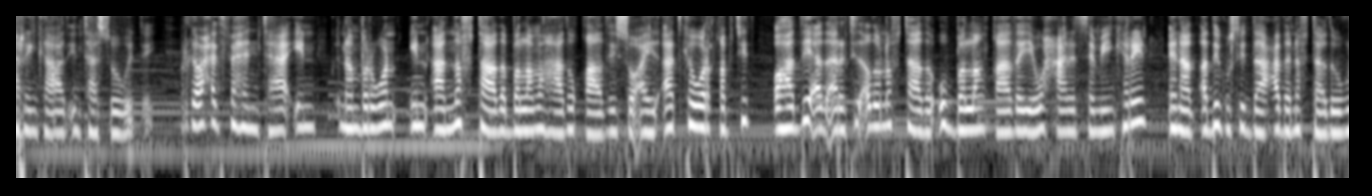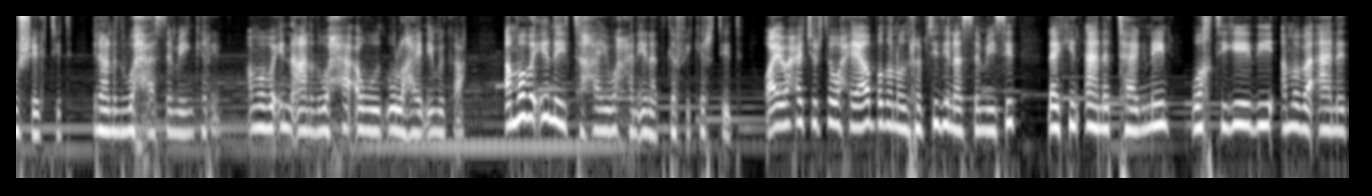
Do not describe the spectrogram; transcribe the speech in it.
arrinka aad intaas soo waday marka waxaad fahantaa in number one in aad naftaada ballamahaad u qaadayso ay aad ka warqabtid oo haddii aad aragtid adoo naftaada u ballan qaadaya waxaanad samayn karin inaad adigu si daacada naftaada ugu sheegtid inaanad waxaa samayn karin. Amaba in aanad waxaa awood u lahayn iminka. Amaba inay tahay waxaan inaad ka fikirtid. Waayo waxaa jirta waxyaaba badanood rabtid inaad samaysid laakiin aanad taagnayn wakhtigeedii amaba aanad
